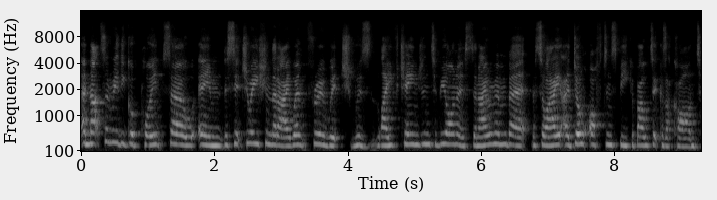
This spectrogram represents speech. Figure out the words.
And that's a really good point. So um the situation that i went through which was life changing to be honest and i remember so i i don't often speak about it because i can't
